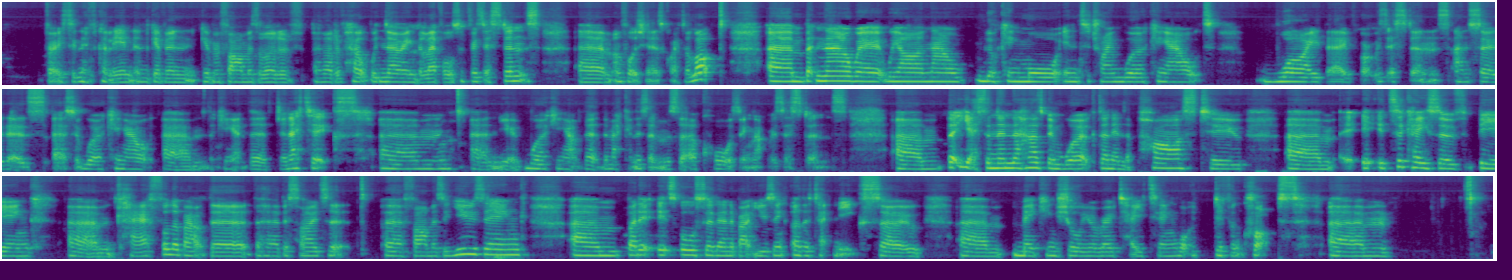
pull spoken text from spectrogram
very significantly and, and, given given farmers a lot of a lot of help with knowing the levels of resistance. Um, unfortunately, it's quite a lot. Um, but now we're we are now looking more into trying working out why they've got resistance. And so there's uh, so working out um, looking at the genetics um, and you know working out the, the mechanisms that are causing that resistance. Um, but yes and then there has been work done in the past to um, it, it's a case of being um, careful about the, the herbicides that uh, farmers are using. Um, but it, it's also then about using other techniques. So um, making sure you're rotating what different crops. Um,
